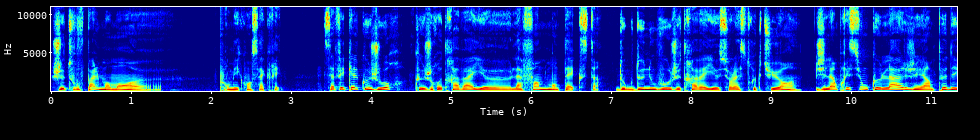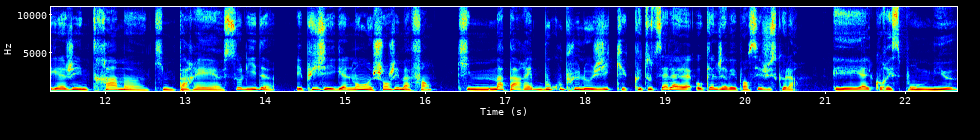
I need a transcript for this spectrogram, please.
je trouve pas le moment pour m'y consacrer. Ça fait quelques jours que je retravaille euh, la fin de mon texte. Donc de nouveau, je travaille sur la structure. J'ai l'impression que là, j'ai un peu dégagé une trame euh, qui me paraît euh, solide. Et puis j'ai également changé ma fin, qui m'apparaît beaucoup plus logique que toutes celles auxquelles j'avais pensé jusque-là. Et elle correspond mieux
